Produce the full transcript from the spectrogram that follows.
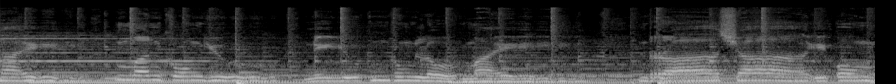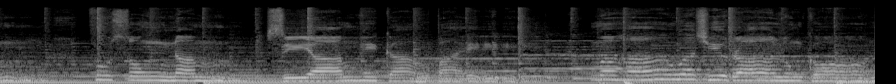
ทยมันคงอยู่ในยุคของโลกใหม่ ราชาอีกองค์ ผู้ทรงนำสยามให้ก้าวไป มหาวชิราลงกรณ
